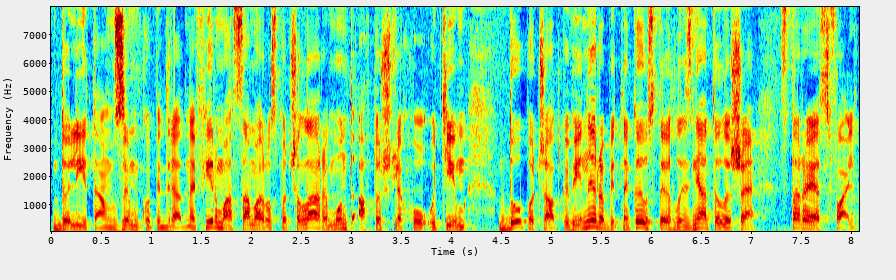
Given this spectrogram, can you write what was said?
до літа. Взимку підрядна фірма саме розпочала ремонт автошляху. Утім, до початку війни робітники встигли зняти лише старий асфальт.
